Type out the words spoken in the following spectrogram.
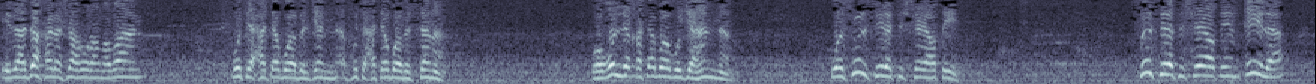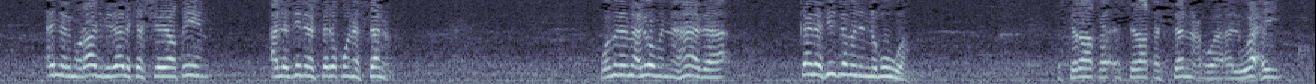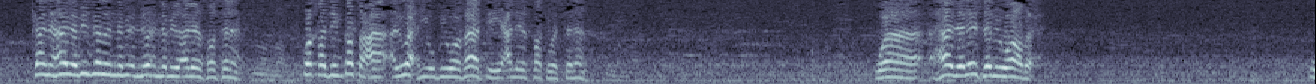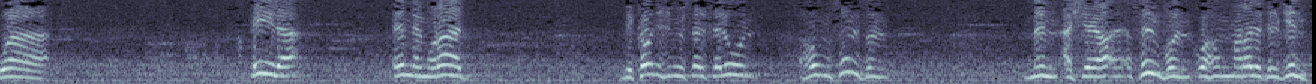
إذا دخل شهر رمضان فتحت أبواب الجنة فتحت أبواب السماء وغلقت أبواب جهنم وسلسلة الشياطين. سلسلة الشياطين قيل أن المراد بذلك الشياطين الذين يسترقون السمع. ومن المعلوم أن هذا كان في زمن النبوة. استراق استراق السمع والوحي كان هذا في زمن النبي عليه الصلاة والسلام. وقد انقطع الوحي بوفاته عليه الصلاة والسلام. وهذا ليس بواضح وقيل إن المراد بكونهم يسلسلون هم صنف من الشيا... صنف وهم مردة الجن.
